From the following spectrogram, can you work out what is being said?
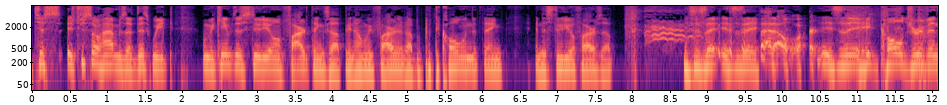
just it just so happens that this week when we came to the studio and fired things up, you know, we fired it up, we put the coal in the thing, and the studio fires up. this is a this is a that how it works. This is a coal driven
